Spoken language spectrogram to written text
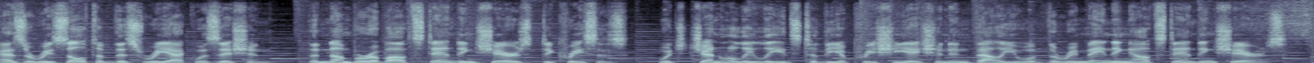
As a result of this reacquisition, the number of outstanding shares decreases, which generally leads to the appreciation in value of the remaining outstanding shares.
